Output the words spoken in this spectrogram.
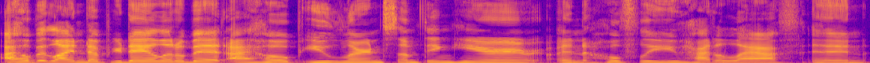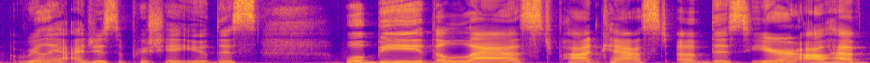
I hope it lightened up your day a little bit. I hope you learned something here and hopefully you had a laugh. And really, I just appreciate you. This will be the last podcast of this year. I'll have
